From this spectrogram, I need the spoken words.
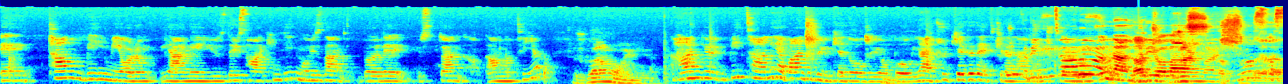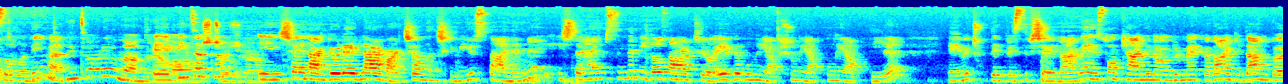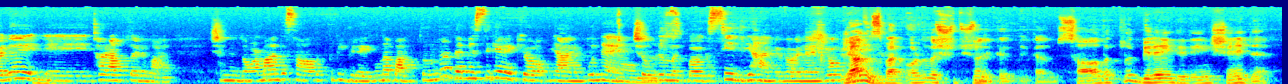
Hmm. E, tam bilmiyorum yani yüzde yüz hakim değilim o yüzden böyle üstten anlatayım. Çocuklar mı oynuyor? Hangi bir tane yabancı bir ülkede oluyor bu. Yani Türkiye'de de etkilenen Bir çocuklar oluyor. yönlendiriyorlarmış. Rus asıllı değil mi? İntihara Ee, bir yönlendiriyorlarmış takım çocuğu. e, şeyler, görevler var. Challenge gibi 100 tane mi? İşte hepsinde bir doz artıyor. Evde bunu yap, şunu yap, bunu yap diye. E, ve çok depresif şeyler. Ve en son kendini öldürmeye kadar giden böyle e, tarafları var. Şimdi normalde sağlıklı bir birey buna baktığında demesi gerekiyor. Yani bu ne? Olmaz. Çılgınlık böyle sil yani böyle yok. Yalnız bak orada da şu şuna dikkat etmek lazım. Sağlıklı birey dediğin şey de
